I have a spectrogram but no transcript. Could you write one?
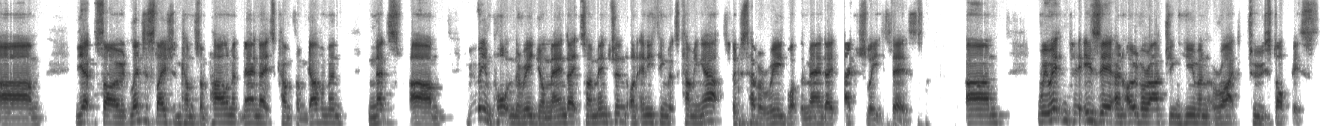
Um, yep, so legislation comes from parliament, mandates come from government, and that's um, very important to read your mandates I mentioned on anything that's coming out. So just have a read what the mandate actually says. Um, we went into, is there an overarching human right to stop this?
